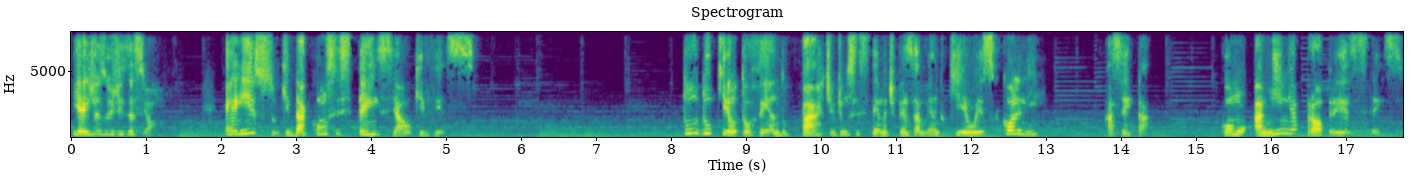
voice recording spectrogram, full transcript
E aí Jesus diz assim, ó, é isso que dá consistência ao que vês. Tudo o que eu estou vendo parte de um sistema de pensamento que eu escolhi aceitar como a minha própria existência.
